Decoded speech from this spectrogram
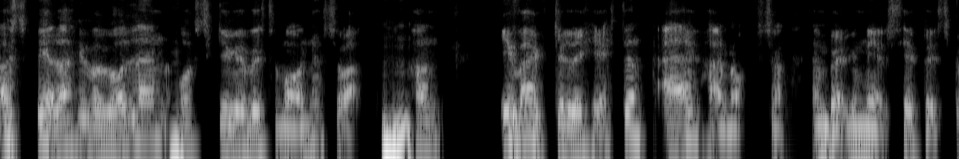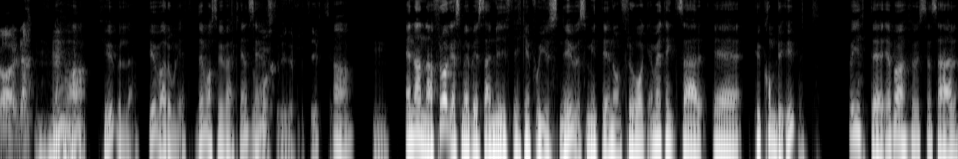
att spela huvudrollen Mm. och skrivit manus och allt. mhm. Han, I verkligheten är han också en bög med CP-skada. Mhm. Jaha, kul. Gud vad roligt. Det måste vi verkligen se. måste vi definitivt se. Ja. Mm. En annan fråga som jag blir så här nyfiken på just nu, som inte är någon fråga, men jag tänkte så här, eh, hur kom du ut? Det var jätte, jag bara, hur- så här,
